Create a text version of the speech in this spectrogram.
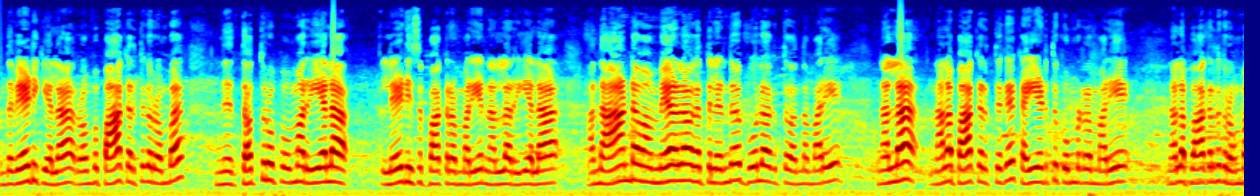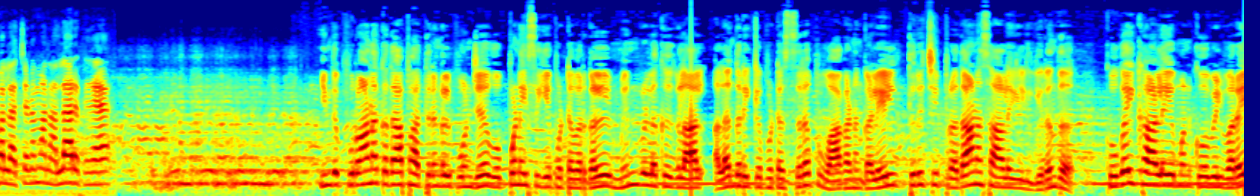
அந்த வேடிக்கையெல்லாம் ரொம்ப பார்க்குறதுக்கு ரொம்ப தத்ரூபமாக ரியலாக லேடிஸை பார்க்குற மாதிரியே நல்லா ரியலாக அந்த ஆண்டவன் மேலோகத்துலேருந்து பூலோகத்து வந்த மாதிரி நல்லா நல்லா பார்க்குறதுக்கு கையெடுத்து கும்பிடுற மாதிரி நல்லா பார்க்குறதுக்கு ரொம்ப லட்சணமாக நல்லா இருக்குங்க. இந்த புராண கதாபாத்திரங்கள் போன்ற ஒப்பனை செய்யப்பட்டவர்கள் மின் விளக்குகளால் அலங்கரிக்கப்பட்ட சிறப்பு வாகனங்களில் திருச்சி பிரதான சாலையில் இருந்து குகை காளையம்மன் கோவில் வரை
